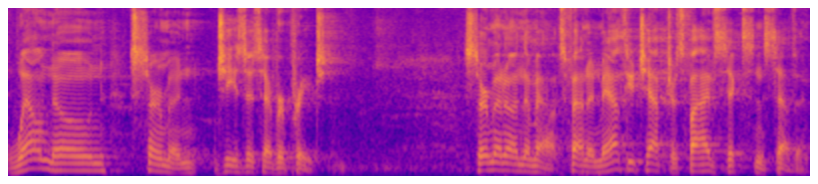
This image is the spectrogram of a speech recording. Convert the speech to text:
well known sermon Jesus ever preached? Sermon on the Mount. It's found in Matthew chapters 5, 6, and 7.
